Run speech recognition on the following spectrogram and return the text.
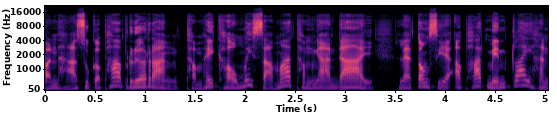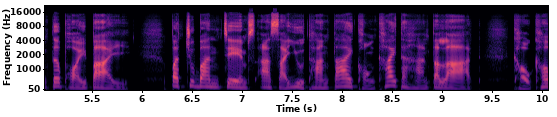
ปัญหาสุขภาพเรื้อรังทำให้เขาไม่สามารถทำงานได้ และต้องเสียอพาร์ตเมนต์ใกล้ฮันเตอร์พอยต์ไป ปัจจุบันเจมส์อาศัยอยู่ทางใต้ของค่ายทหารตลาด เขาเข้า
